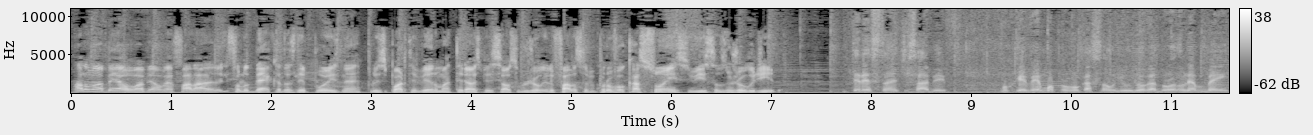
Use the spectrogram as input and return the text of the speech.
Fala o Abel, o Abel vai falar, ele falou décadas depois, né, pro Sport TV, no material especial sobre o jogo, ele fala sobre provocações vistas no jogo de ida. Interessante, sabe? Porque veio uma provocação de um jogador, não lembro bem,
